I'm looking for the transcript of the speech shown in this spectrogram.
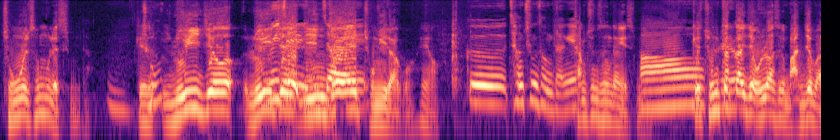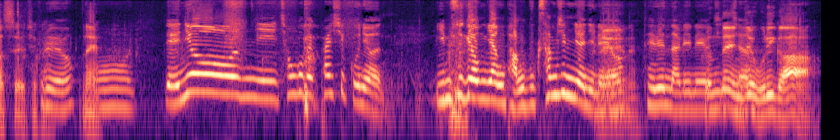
종을 선물했습니다. 음. 종? 루이저 루이제 린저의 종이라고 해요. 그 장충성당에 장충성당에 있습니다. 아, 그 종탑까지 이제 올라와서 만져봤어요, 제가. 그래요? 네. 어, 내년이 1989년 임수경 양 방북 30년이네요. 네네. 되는 날이네요. 그런데 진짜. 이제 우리가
